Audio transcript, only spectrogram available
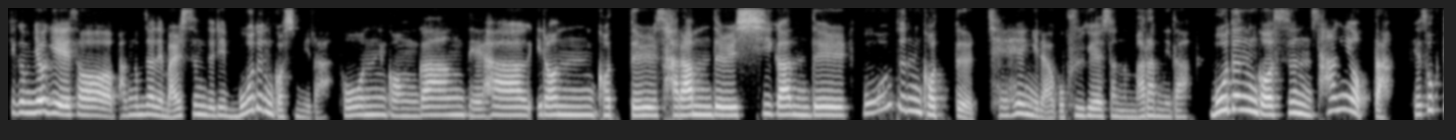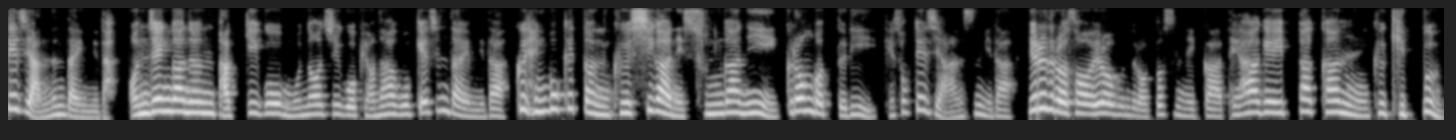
지금 여기에서 방금 전에 말씀드린 모든 것입니다. 돈, 건강, 대학, 이런 것들, 사람들, 시간들, 모든 것들 재행이라고 불교에서는 말합니다. 모든 것은 상이 없다. 계속되지 않는다입니다. 언젠가는 바뀌고 무너지고 변하고 깨진다입니다. 그 행복했던 그 시간이 순간이 그런 것들이 계속되지 않습니다. 예를 들어서 여러분들 어떻습니까? 대학에 입학한 그 기쁨,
